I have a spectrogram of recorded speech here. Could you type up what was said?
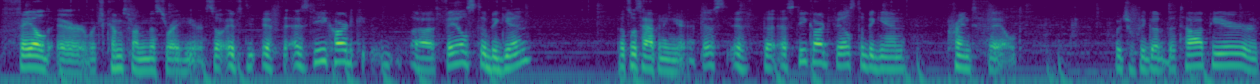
failed error, which comes from this right here. So if the, if the SD card uh, fails to begin, that's what's happening here. If, this, if the SD card fails to begin, print failed. Which if we go to the top here,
